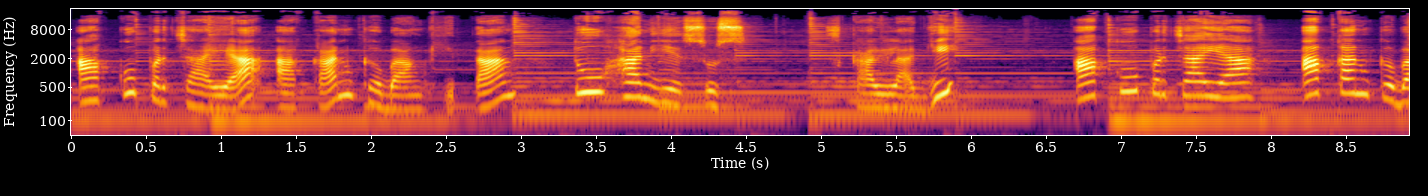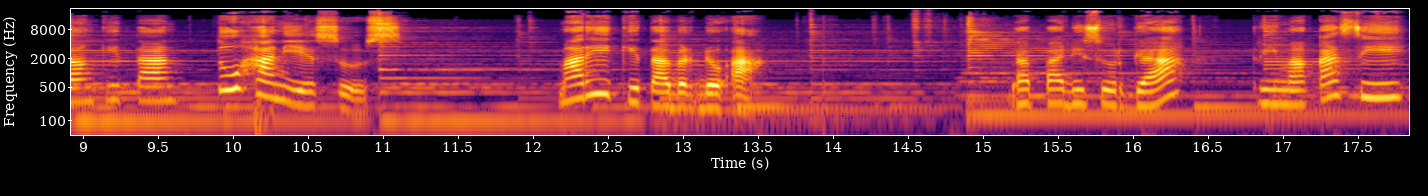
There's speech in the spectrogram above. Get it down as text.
Aku percaya akan kebangkitan Tuhan Yesus. Sekali lagi, aku percaya akan kebangkitan Tuhan Yesus. Mari kita berdoa. Bapa di surga, terima kasih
